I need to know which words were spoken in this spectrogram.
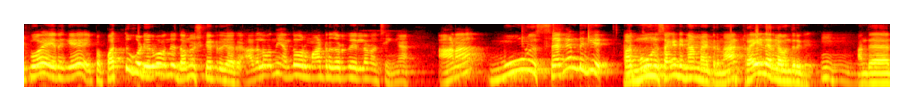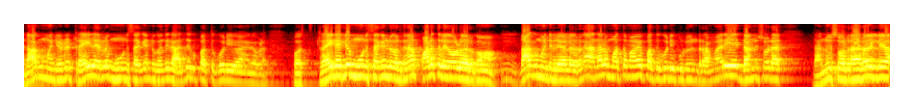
இப்போ எனக்கு இப்ப பத்து கோடி ரூபாய் வந்து தனுஷ் கேட்டிருக்காரு. அதுல வந்து எந்த ஒரு மாற்று கருத்தும் இல்லைன்னு வச்சுங்க ஆனா மூணு செகண்டுக்கு மூணு செகண்ட் என்ன மேட்டர்னா ட்ரெய்லர்ல வந்திருக்கு. அந்த டாக்குமெண்ட்டோட ட்ரைலர்ல மூணு செகண்டுக்கு வந்து அதுக்கு பத்து கோடி வாங்க இப்போ ட்ரைலர்லயே மூணு செகண்ட் வருதுன்னா படத்துல எவ்வளவு இருக்கும்? டாக்குமெண்ட்ரியில் எவ்வளவு இருக்கும்? அதனால மொத்தமாவே பத்து கோடி கொடுன்ற மாதிரி தனுஷோட தனுஷ் சொல்றாரோ இல்லையோ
